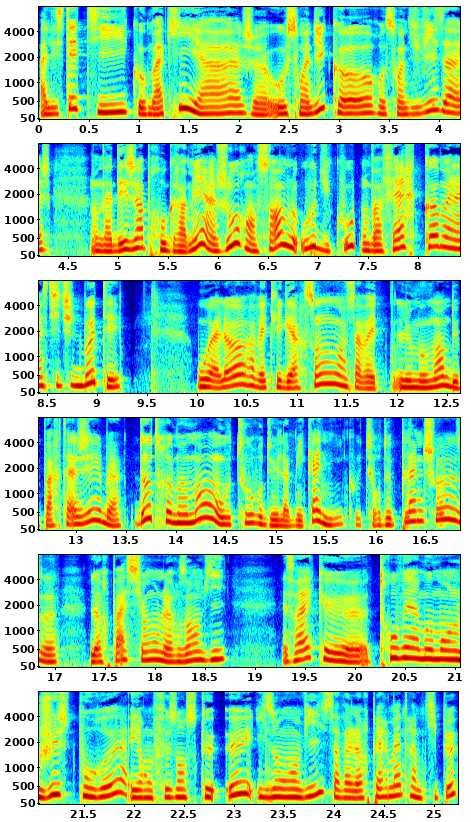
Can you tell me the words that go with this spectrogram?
à l'esthétique, au maquillage, aux soins du corps, aux soins du visage. On a déjà programmé un jour ensemble où du coup on va faire comme à l'Institut de beauté. Ou alors, avec les garçons, ça va être le moment de partager bah, d'autres moments autour de la mécanique, autour de plein de choses, leurs passions, leurs envies. Et c'est vrai que euh, trouver un moment juste pour eux et en faisant ce que eux, ils ont envie, ça va leur permettre un petit peu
